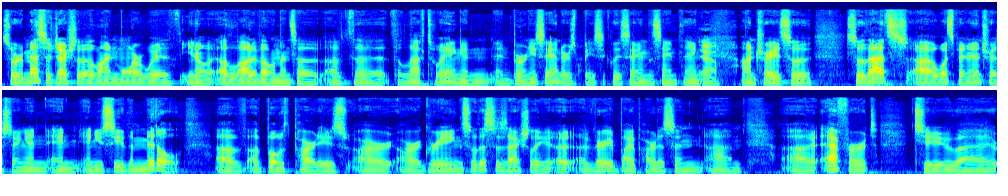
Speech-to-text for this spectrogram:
sort of message actually aligned more with you know a lot of elements of, of the, the left wing and, and Bernie Sanders basically saying the same thing yeah. on trade. So so that's uh, what's been interesting, and, and and you see the middle of, of both parties are are agreeing. So this is actually a, a very bipartisan um, uh, effort to uh,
